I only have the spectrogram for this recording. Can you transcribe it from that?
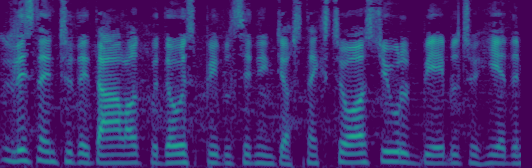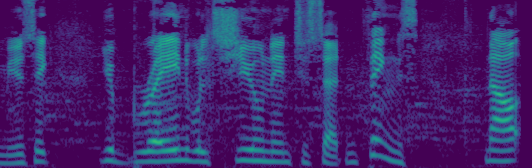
listening to the dialogue with those people sitting just next to us, you will be able to hear the music. Your brain will tune into certain things. Now,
